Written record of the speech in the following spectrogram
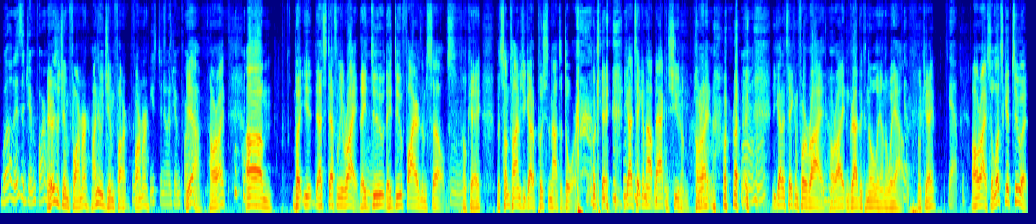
Well, it is a Jim Farmer. there's a Jim Farmer. I knew Jim Far- We Farmer. Used to know a Jim Farmer. Yeah, all right. Um, but you, that's definitely right. They do they do fire themselves. Okay, but sometimes you got to push them out the door. okay, you got to take them out back and shoot them. All right, all right. You got to take them for a ride. all right, and grab the cannoli on the way out. Yep. Okay. Yeah. All right. So let's get to it.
